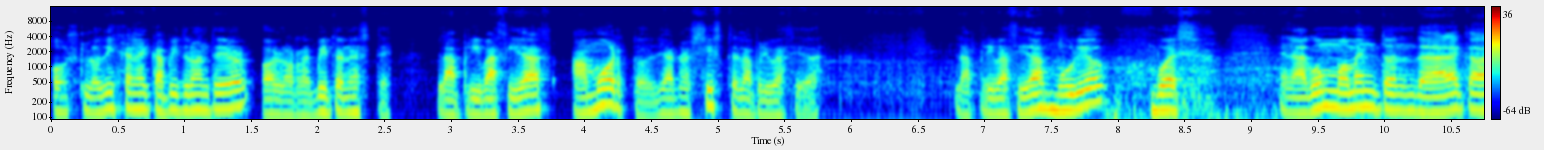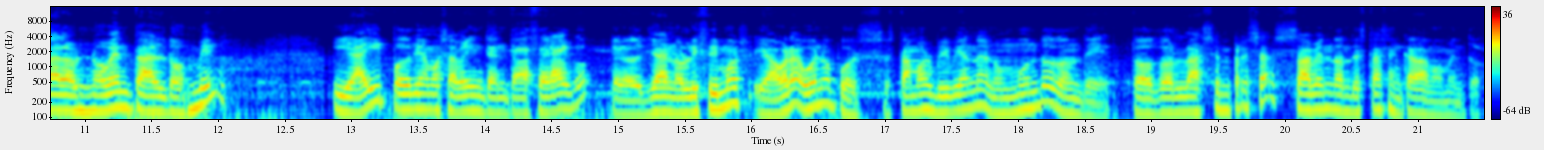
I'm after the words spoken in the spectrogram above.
os lo dije en el capítulo anterior, os lo repito en este. La privacidad ha muerto, ya no existe la privacidad. La privacidad murió, pues, en algún momento de la década de los 90 al 2000, y ahí podríamos haber intentado hacer algo, pero ya no lo hicimos y ahora, bueno, pues estamos viviendo en un mundo donde todas las empresas saben dónde estás en cada momento.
